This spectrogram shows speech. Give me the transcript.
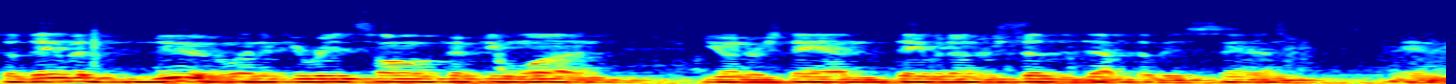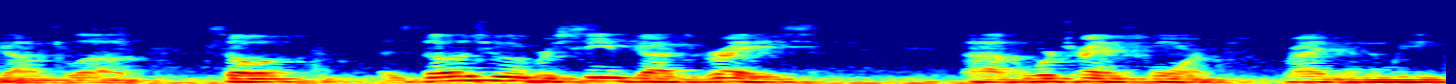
so David knew, and if you read Psalm 51, you understand David understood the depth of his sin and God's love. So, as those who have received God's grace, uh, we're transformed, right? And then we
